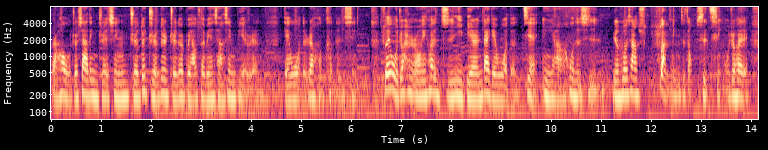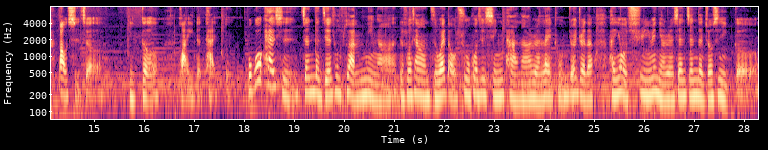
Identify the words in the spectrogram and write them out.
然后我就下定决心，绝对、绝对、绝对不要随便相信别人给我的任何可能性。所以我就很容易会质疑别人带给我的建议啊，或者是比如说像算命这种事情，我就会保持着一个怀疑的态度。不过开始真的接触算命啊，比如说像紫微斗数或是星盘啊、人类图，你就会觉得很有趣，因为你的人生真的就是一个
